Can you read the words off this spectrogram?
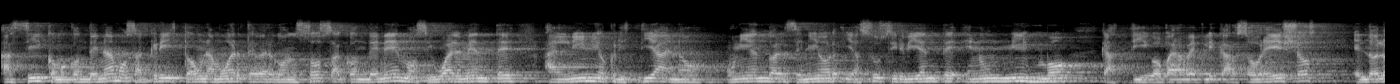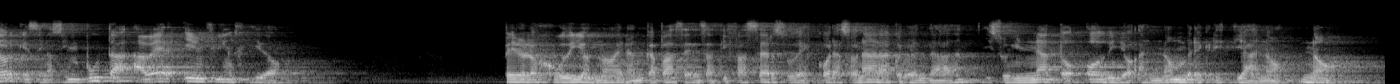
así como condenamos a Cristo a una muerte vergonzosa, condenemos igualmente al niño cristiano, uniendo al Señor y a su sirviente en un mismo castigo, para replicar sobre ellos el dolor que se nos imputa haber infligido. Pero los judíos no eran capaces de satisfacer su descorazonada crueldad y su innato odio al nombre cristiano. No.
